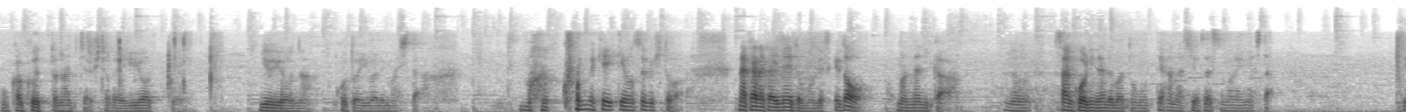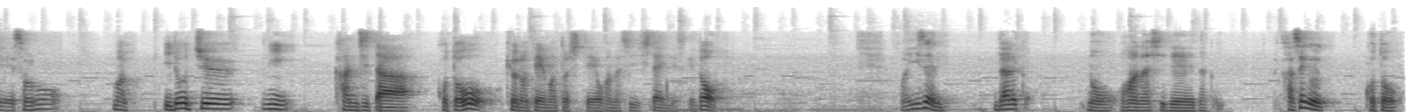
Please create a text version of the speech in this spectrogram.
こうガクッとなっちゃう人がいるよっていうようなことを言われました。まあ、こんな経験をする人はなかなかいないと思うんですけど、まあ、何かの参考になればと思って話をさせてもらいました。で、その、まあ、移動中に感じたことを今日のテーマとしてお話ししたいんですけど、まあ、以前誰かのお話で、なんか稼ぐこと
